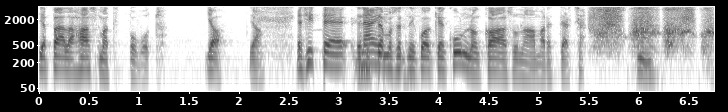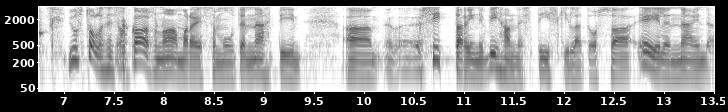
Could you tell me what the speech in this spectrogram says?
ja päällä hasmat puvut. Joo. Joo. Ja sitten ja näin... sit semmoiset niinku oikein kunnon kaasunaamarit, tiedätkö? Mm. Just tuollaisissa kaasunaamareissa muuten nähtiin äh, Sittarin vihannestiskillä tuossa eilen näin äh,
